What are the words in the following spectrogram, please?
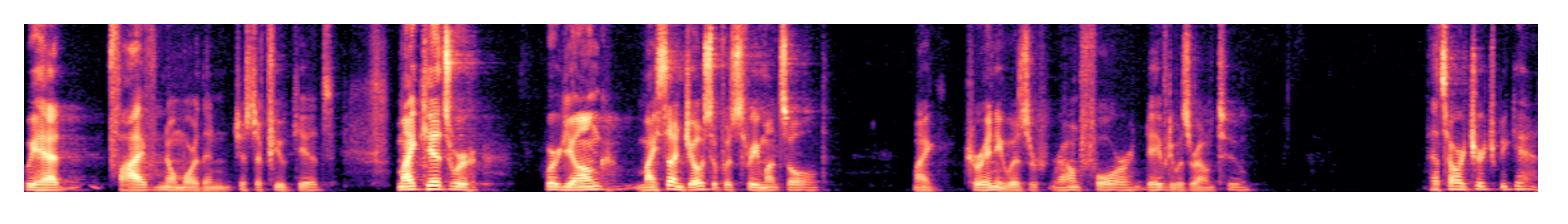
We had five, no more than just a few kids. My kids were, were young. My son Joseph was three months old. My Corinne was around four, David was around two. That's how our church began.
